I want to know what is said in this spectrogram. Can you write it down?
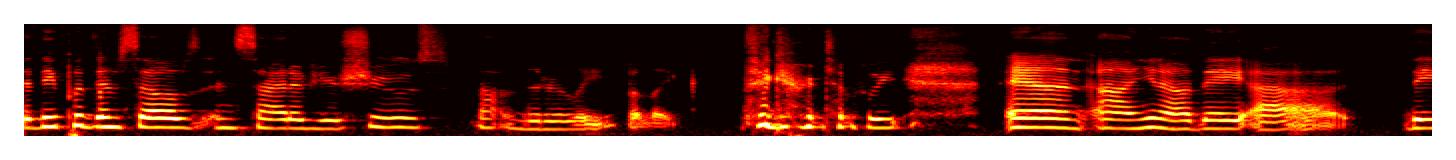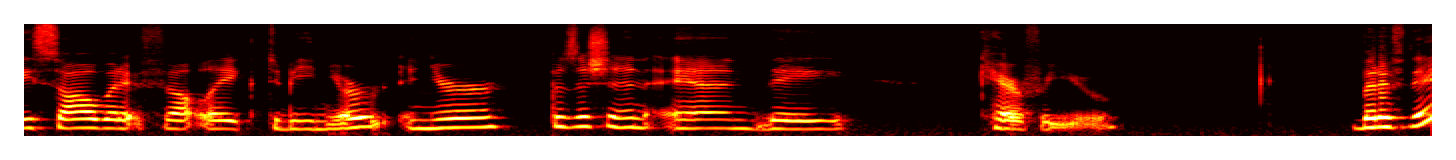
that they put themselves inside of your shoes, not literally, but like figuratively, and uh, you know they uh, they saw what it felt like to be in your in your position, and they care for you. But if they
